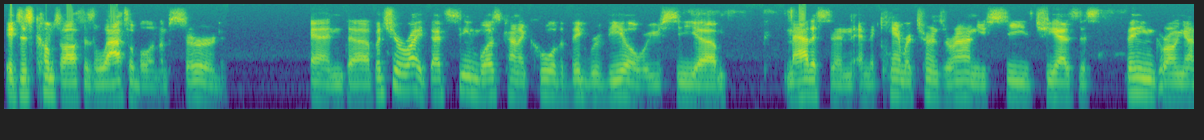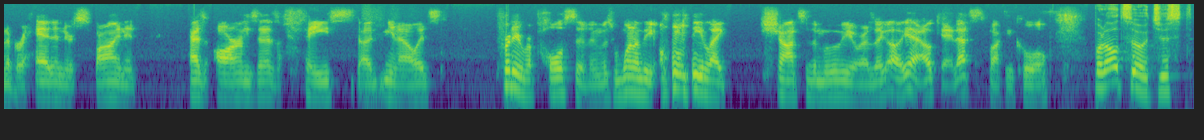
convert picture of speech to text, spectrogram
it just comes off as laughable and absurd. And uh, but you're right, that scene was kind of cool. The big reveal where you see. Um, Madison, and the camera turns around, and you see she has this thing growing out of her head and her spine. It has arms, it has a face. Uh, you know, it's pretty repulsive, and was one of the only like shots of the movie where I was like, oh yeah, okay, that's fucking cool. But also, just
